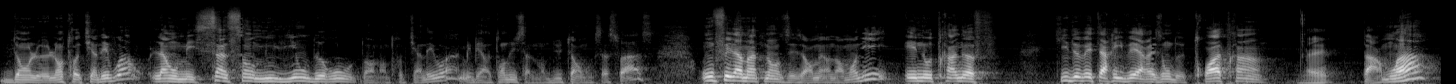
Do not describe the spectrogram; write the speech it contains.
dans l'entretien des voies. Là, on met 500 millions d'euros dans l'entretien des voies, mais bien entendu, ça demande du temps avant que ça se fasse. On fait la maintenance désormais en Normandie et nos trains neufs qui devaient arriver à raison de trois trains par mois,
